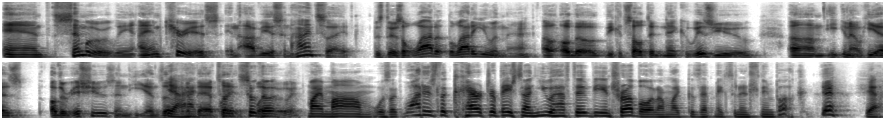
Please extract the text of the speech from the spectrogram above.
And similarly, I am curious and obvious in hindsight because there's a lot of a lot of you in there. Uh, although the consultant Nick, who is you, um, he, you know, he has other issues and he ends up Yeah, in a bad had to put it- place. so the, wait, my mom was like, "Why does the character based on you have to be in trouble?" And I'm like, "Because that makes an interesting book." yeah, Yeah.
